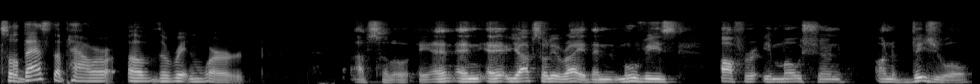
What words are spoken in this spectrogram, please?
So that's the power of the written word. Absolutely, and and uh, you're absolutely right. And movies offer emotion on a visual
